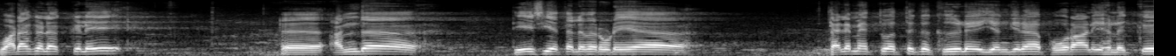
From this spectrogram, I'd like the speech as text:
வடகிழக்கிலே அந்த தேசிய தலைவருடைய தலைமைத்துவத்துக்கு கீழே இயங்கின போராளிகளுக்கு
